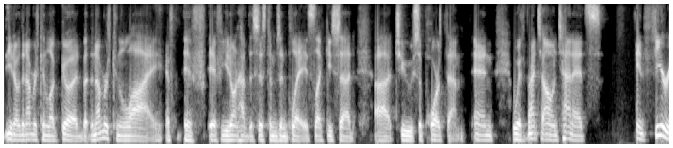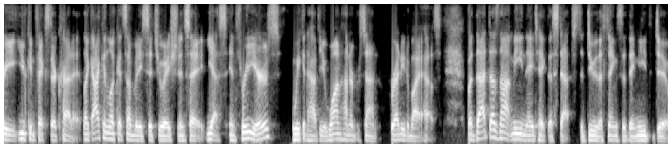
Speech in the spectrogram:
you know, the numbers can look good, but the numbers can lie if if if you don't have the systems in place, like you said, uh, to support them. And with rent to own tenants, in theory, you can fix their credit. Like I can look at somebody's situation and say, yes, in three years, we could have you 100% ready to buy a house. But that does not mean they take the steps to do the things that they need to do.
